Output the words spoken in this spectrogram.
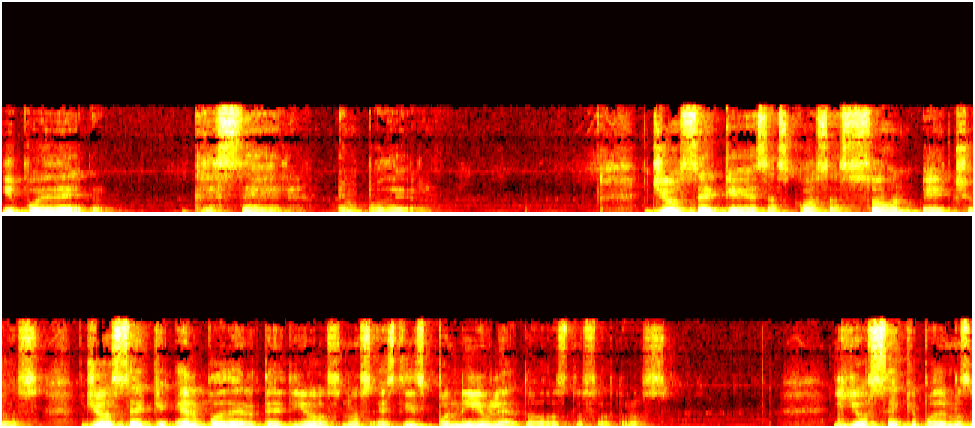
y puede crecer en poder. Yo sé que esas cosas son hechos yo sé que el poder de Dios nos es disponible a todos nosotros. Y yo sé que podemos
